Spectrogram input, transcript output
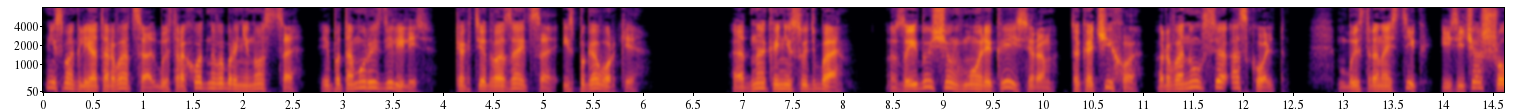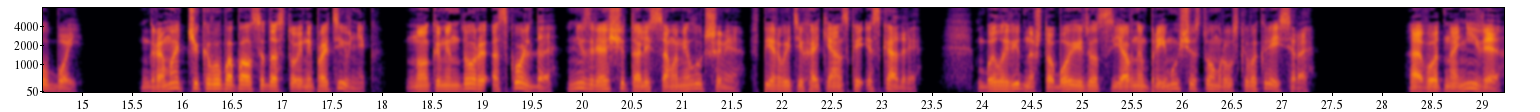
не смогли оторваться от быстроходного броненосца и потому разделились, как те два зайца из поговорки. Однако не судьба. За идущим в море крейсером Такачихо рванулся Аскольд. Быстро настиг, и сейчас шел бой. Громадчикову попался достойный противник, но комендоры Аскольда не зря считались самыми лучшими в первой Тихоокеанской эскадре. Было видно, что бой идет с явным преимуществом русского крейсера. А вот на Ниве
